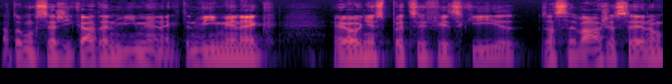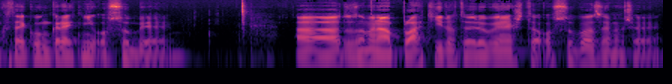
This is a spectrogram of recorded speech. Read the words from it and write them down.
A tomu se říká ten výměnek. Ten výměnek je hodně specifický, zase váže se jenom k té konkrétní osobě, a to znamená platí do té doby, než ta osoba zemře.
